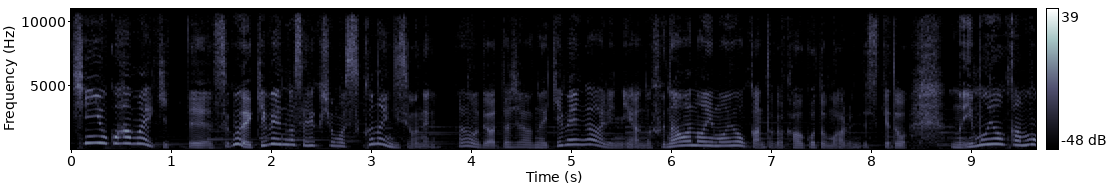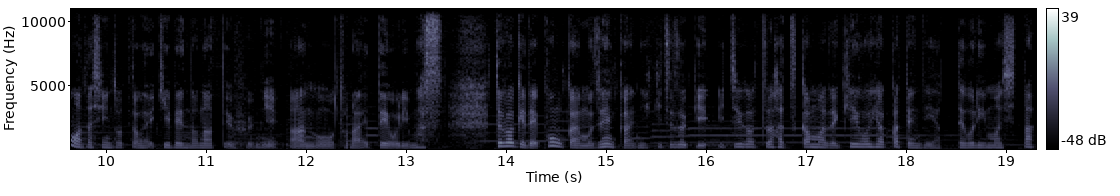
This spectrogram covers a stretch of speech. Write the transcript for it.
新横浜駅ってすごい駅弁のセレクションが少ないんですよね。なので私はあの駅弁代わりにあの船輪の芋ようかんとか買うこともあるんですけどあの芋ようかんも私にとっては駅弁だなっていうふうにあの捉えております。というわけで今回も前回に引き続き1月20日まで京王百貨店でやっておりましたた。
